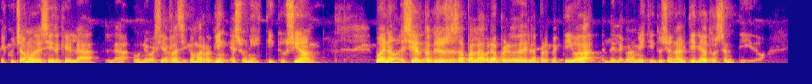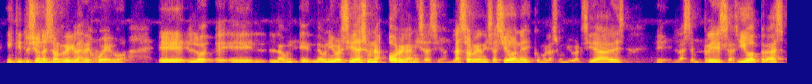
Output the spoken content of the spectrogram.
escuchamos decir que la, Universidad Francisco Marroquín es una institución. Bueno, es cierto que yo uso esa palabra, pero desde la perspectiva de la economía institucional tiene otro sentido. Instituciones son reglas de juego. Eh, eh, eh, la, universidad es una organización. Las organizaciones, como las universidades, las empresas y otras,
